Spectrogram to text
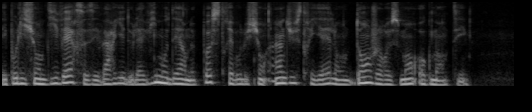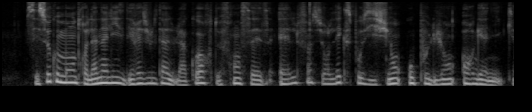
Les pollutions diverses et variées de la vie moderne post-révolution industrielle ont dangereusement augmenté. C'est ce que montre l'analyse des résultats de la cohorte française ELF sur l'exposition aux polluants organiques.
